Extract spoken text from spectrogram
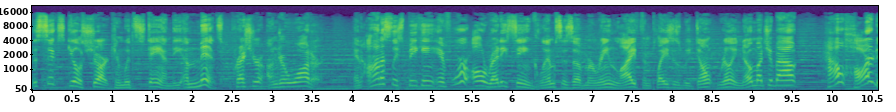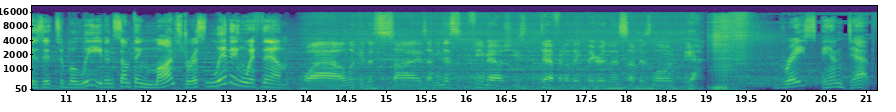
The six gill shark can withstand the immense pressure underwater. And honestly speaking, if we're already seeing glimpses of marine life in places we don't really know much about, how hard is it to believe in something monstrous living with them? Wow, look at the size. I mean, this female, she's definitely bigger than this sub is long. Yeah. Grace and depth.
